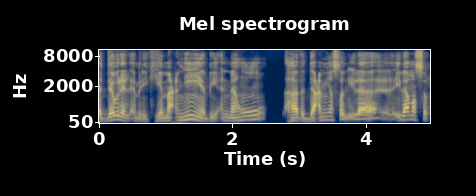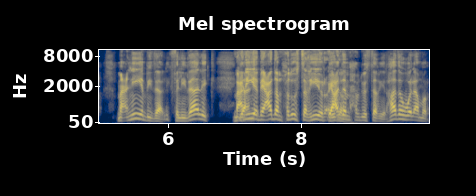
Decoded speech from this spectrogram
الدولة الأمريكية معنية بأنه هذا الدعم يصل إلى إلى مصر معنية بذلك. فلذلك معنية يعني- بعدم حدوث تغيير بعدم أيضاً. حدوث تغيير. هذا هو الأمر.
